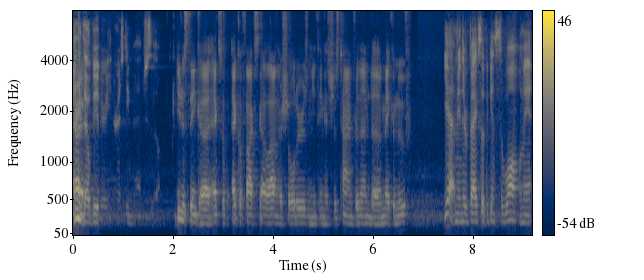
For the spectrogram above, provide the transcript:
right. that'll be a very interesting match. So You just think uh, Echo, Echo Fox got a lot on their shoulders, and you think it's just time for them to make a move. yeah, I mean their backs up against the wall, man.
